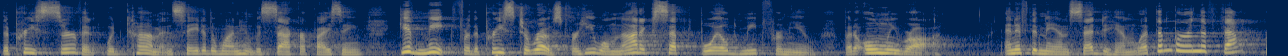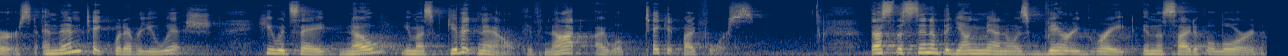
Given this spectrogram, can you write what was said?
the priest's servant would come and say to the one who was sacrificing, Give meat for the priest to roast, for he will not accept boiled meat from you, but only raw. And if the man said to him, Let them burn the fat first, and then take whatever you wish, he would say, No, you must give it now. If not, I will take it by force. Thus, the sin of the young men was very great in the sight of the Lord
